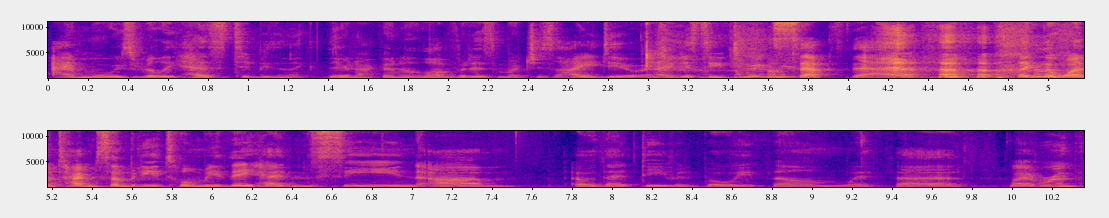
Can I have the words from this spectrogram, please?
I'm always really hesitant being like they're not gonna love it as much as I do, and I just need to accept that. Like the one time somebody told me they hadn't seen um oh that David Bowie film with uh Labyrinth.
